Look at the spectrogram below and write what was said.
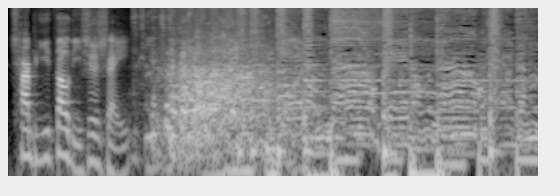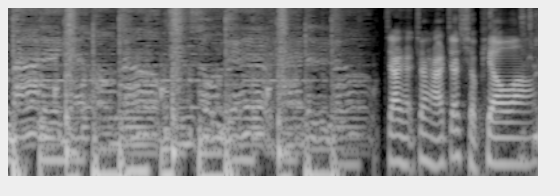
叉 P 到底是谁？叫啥叫啥叫小飘啊？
